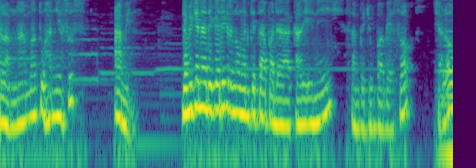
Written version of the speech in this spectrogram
dalam nama Tuhan Yesus. Amin. Demikian adik-adik renungan kita pada kali ini. Sampai jumpa besok. Shalom.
